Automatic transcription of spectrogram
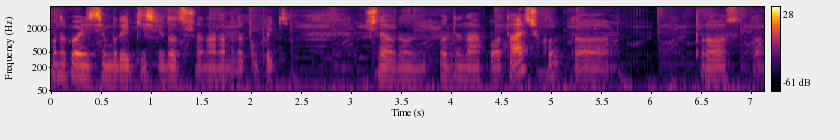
Отакої, якщо буде якийсь відос, що треба буде купити ще одну одинакову тачку, то просто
